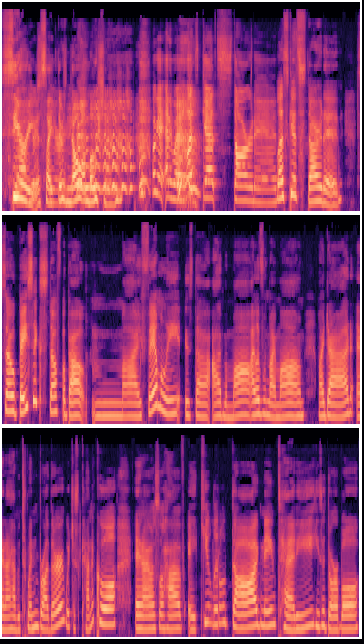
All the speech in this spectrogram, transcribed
yeah, serious. like there's no emotion. okay, anyway, let's get started. Let's get started. So, basic stuff about my family is that I have a mom. I live with my mom, my dad, and I have a twin brother, which is kind of cool. And I also have a cute little dog named Teddy. He's adorable,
